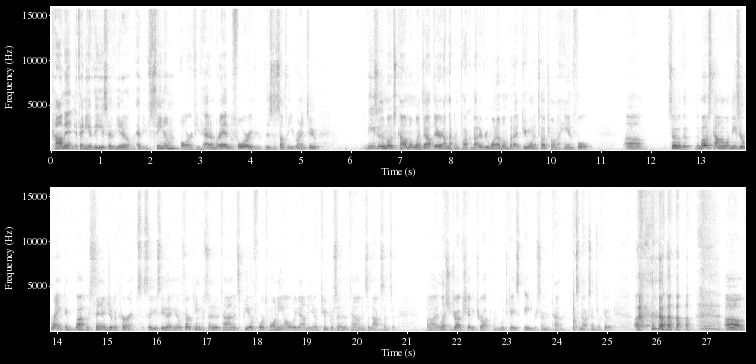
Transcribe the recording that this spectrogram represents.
comment if any of these have you know have you seen them or if you've had them read before. If you, this is something you run into. These are the most common ones out there, and I'm not going to talk about every one of them, but I do want to touch on a handful. Um, so the, the most common one, these are ranked in, by percentage of occurrence. So you see that, you know, 13% of the time it's PO420, all the way down to, you know, 2% of the time it's a NOx sensor. Uh, unless you drive a Chevy truck, in which case 80% of the time it's a NOx sensor code. um,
